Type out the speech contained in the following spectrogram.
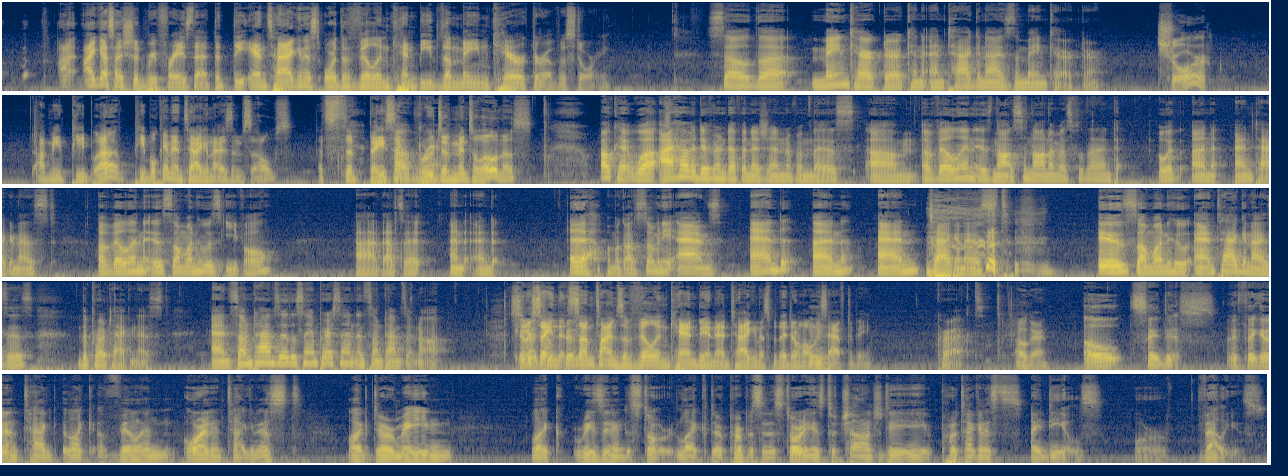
I, I guess I should rephrase that that the antagonist or the villain can be the main character of a story. So the main character can antagonize the main character. Sure. I mean, people uh, people can antagonize themselves. That's the basic Okay. root of mental illness. Okay, well, I have a different definition from this. Um, a villain is not synonymous with an with an antagonist. A villain is someone who is evil. Uh, that's it. And and, ugh, oh my god, so many ands. And an antagonist is someone who antagonizes the protagonist. And sometimes they're the same person, and sometimes they're not. So Can you're I saying that in? sometimes a villain can be an antagonist, but they don't always hmm. have to be. Correct. Okay. I'll say this. I think an antag like a villain or an antagonist, like their main like reason in the story like their purpose in the story is to challenge the protagonist's ideals or values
